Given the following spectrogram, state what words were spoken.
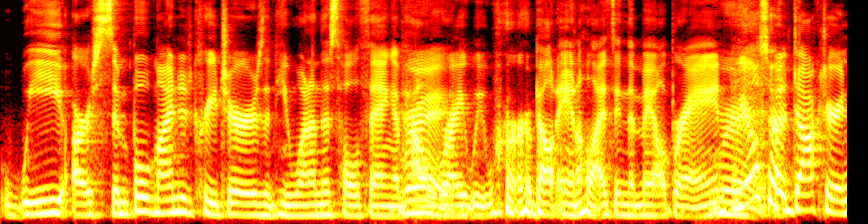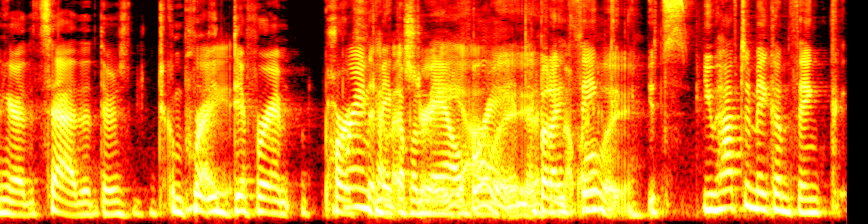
We are simple minded creatures, and he went on this whole thing of Right. how right we were about analyzing the male brain. Right. We also had a doctor in here that said that there's completely Right. different parts Brain that make up a male yeah. brain. Totally. But I think brain. It's you have to make them think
